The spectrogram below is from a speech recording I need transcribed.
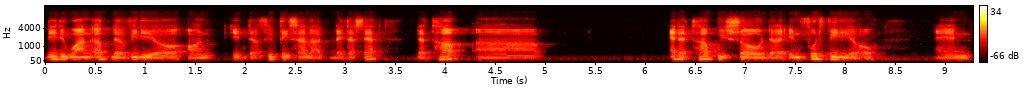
This is one of the video on in the 50 salad dataset. The top, uh, at the top, we show the input video and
